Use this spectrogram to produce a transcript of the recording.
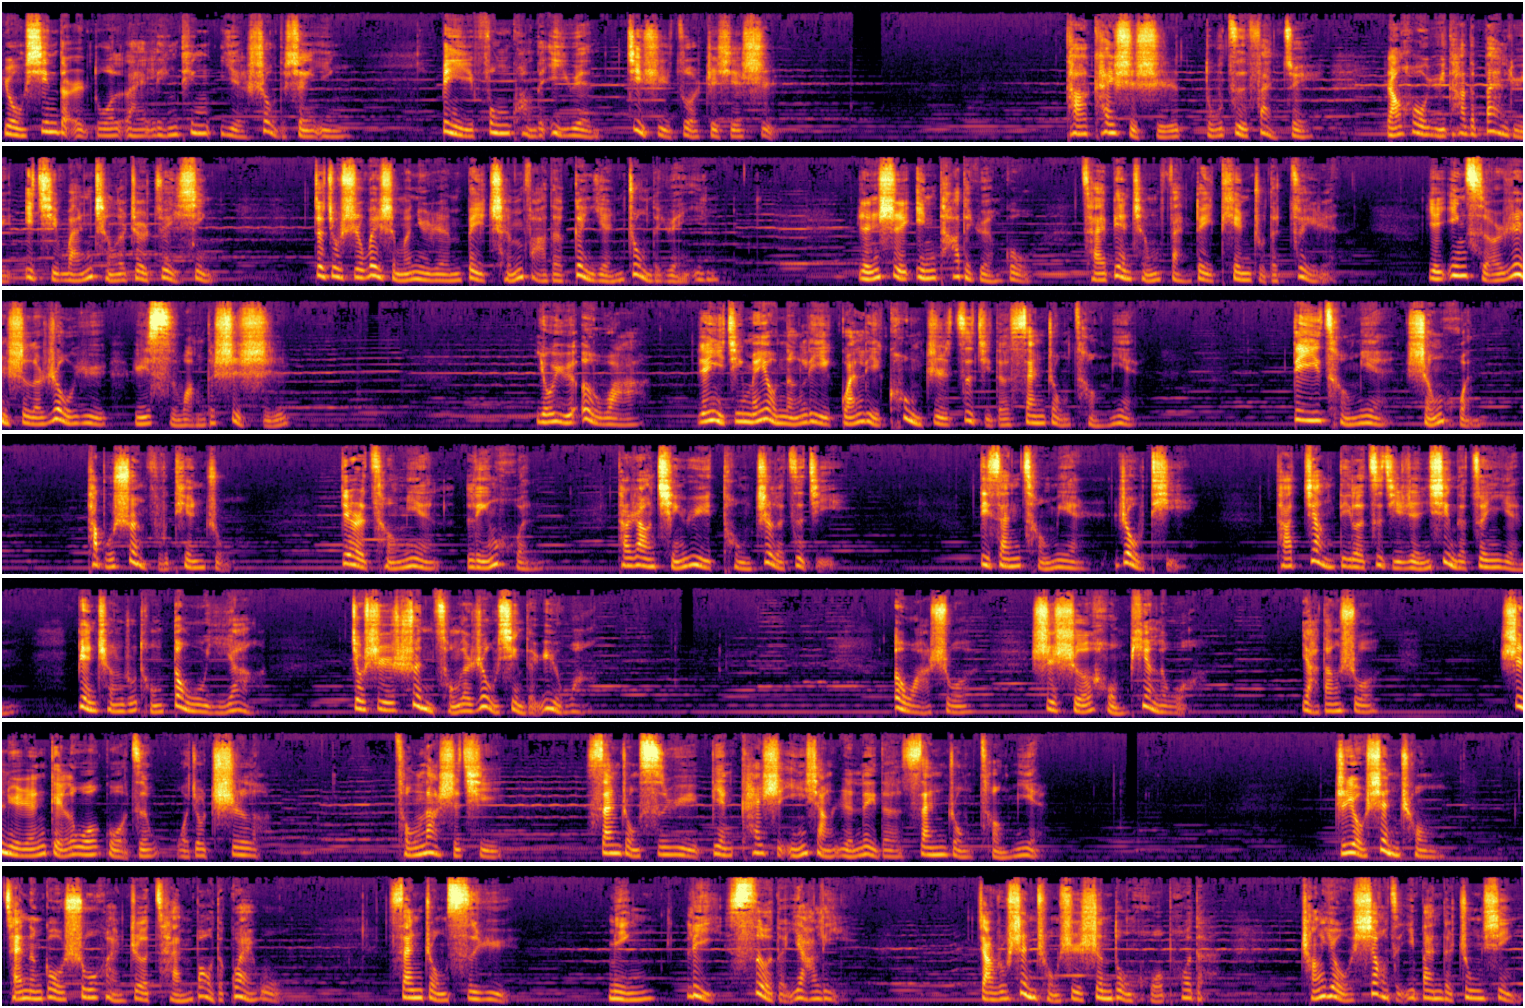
用新的耳朵来聆听野兽的声音，并以疯狂的意愿继续做这些事。他开始时独自犯罪，然后与他的伴侣一起完成了这罪行。这就是为什么女人被惩罚的更严重的原因。人是因他的缘故，才变成反对天主的罪人，也因此而认识了肉欲与死亡的事实。由于恶娃。人已经没有能力管理、控制自己的三种层面。第一层面，神魂，他不顺服天主；第二层面，灵魂，他让情欲统治了自己；第三层面，肉体，他降低了自己人性的尊严，变成如同动物一样，就是顺从了肉性的欲望。厄娃说：“是蛇哄骗了我。”亚当说：“是女人给了我果子，我就吃了。”从那时起，三种私欲便开始影响人类的三种层面。只有圣宠，才能够舒缓这残暴的怪物。三种私欲，名利色的压力。假如圣宠是生动活泼的，常有孝子一般的忠信，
